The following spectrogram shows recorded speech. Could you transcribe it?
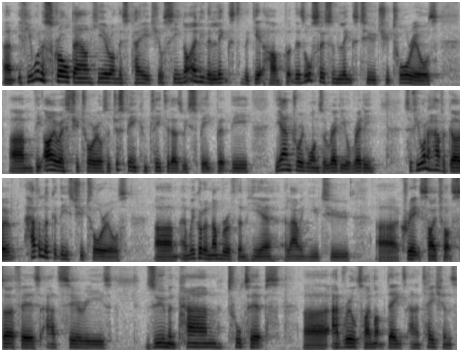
Um, if you want to scroll down here on this page, you'll see not only the links to the GitHub, but there's also some links to tutorials. Um, the iOS tutorials are just being completed as we speak, but the, the Android ones are ready already. So if you want to have a go, have a look at these tutorials. Um, and we've got a number of them here allowing you to uh, create SciChart surface, add series, zoom and pan, tooltips, uh, add real-time updates, annotations,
